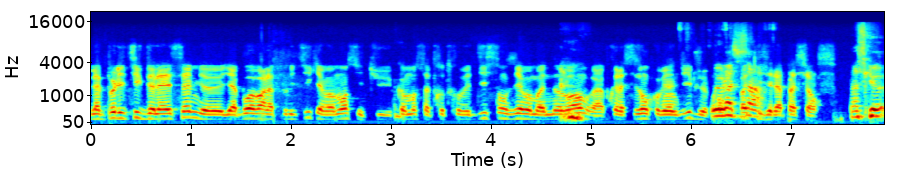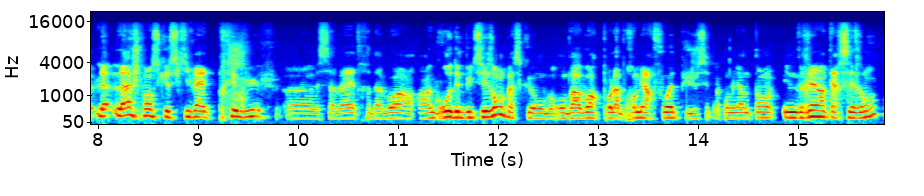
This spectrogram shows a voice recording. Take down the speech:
la politique de la SM, il y a beau avoir la politique, à un moment, si tu commences à te retrouver 10 11e au mois de novembre, après la saison qu'on vient de vivre, je pense c'est pas qu'ils aient la patience. Parce que là, là, je pense que ce qui va être prévu, euh, ça va être d'avoir un gros début de saison, parce qu'on va, on va avoir pour la première fois depuis je sais pas combien de temps une vraie intersaison.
